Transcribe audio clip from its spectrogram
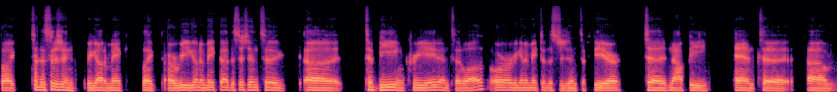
Like it's a decision we got to make. Like, are we going to make that decision to uh, to be and create and to love, or are we going to make the decision to fear, to not be, and to um,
